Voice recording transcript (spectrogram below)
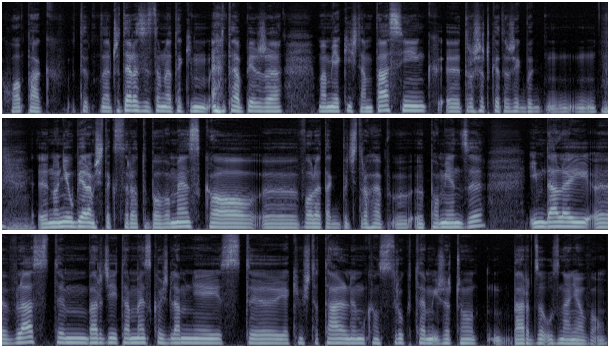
chłopak, to znaczy teraz jestem na takim etapie, że mam jakiś tam passing, y, troszeczkę też jakby mm, Mhm. Y, no nie ubieram się tak stereotypowo męsko, y, wolę tak być trochę pomiędzy. Im dalej w las, tym bardziej ta męskość dla mnie jest jakimś totalnym konstruktem i rzeczą bardzo uznaniową.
